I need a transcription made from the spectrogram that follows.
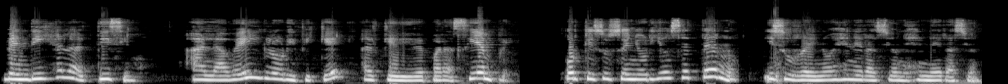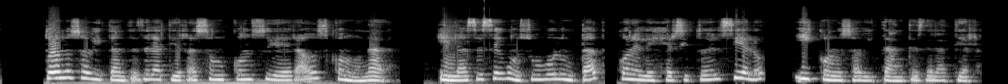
bendije al Altísimo, alabé y glorifiqué al que vive para siempre, porque su señorío es eterno y su reino de generación en generación. Todos los habitantes de la tierra son considerados como nada. Él hace según su voluntad con el ejército del cielo y con los habitantes de la tierra.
